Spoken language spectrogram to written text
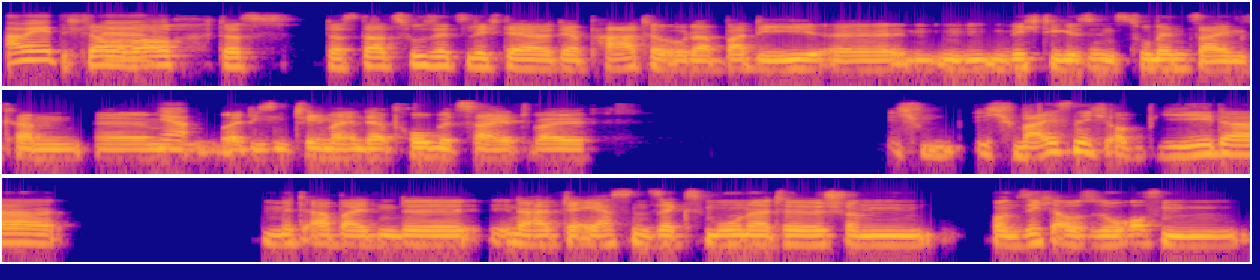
Aber jetzt, ich glaube äh, aber auch, dass, dass da zusätzlich der, der Pate oder Buddy äh, ein, ein wichtiges Instrument sein kann ähm, ja. bei diesem Thema in der Probezeit, weil ich, ich weiß nicht, ob jeder Mitarbeitende innerhalb der ersten sechs Monate schon von sich aus so offen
